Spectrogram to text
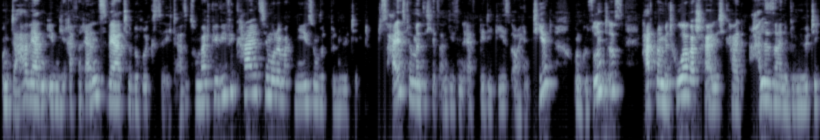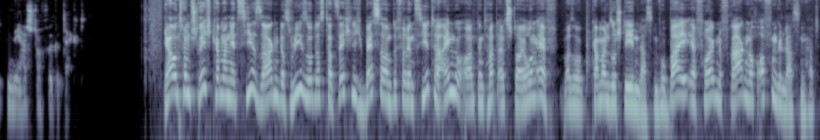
Und da werden eben die Referenzwerte berücksichtigt. Also zum Beispiel, wie viel Kalzium oder Magnesium wird benötigt. Das heißt, wenn man sich jetzt an diesen FBDGs orientiert und gesund ist, hat man mit hoher Wahrscheinlichkeit alle seine benötigten Nährstoffe gedeckt. Ja, unterm Strich kann man jetzt hier sagen, dass Rezo das tatsächlich besser und differenzierter eingeordnet hat als Steuerung F. Also kann man so stehen lassen. Wobei er folgende Fragen noch offen gelassen hat.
